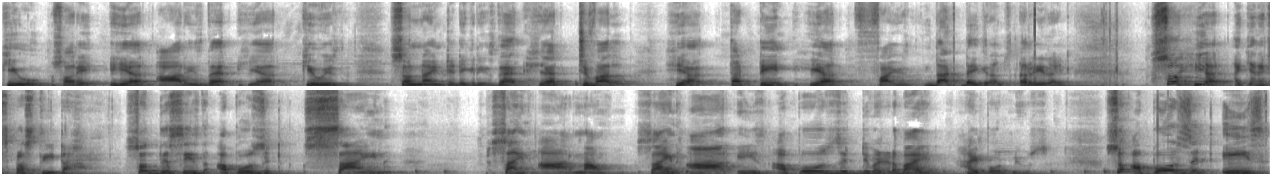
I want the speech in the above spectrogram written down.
Q, sorry, here R is there, here Q is there. So 90 degrees there, here 12, here 13, here 5. That diagrams rewrite. So here I can express theta. So this is the opposite. Sine, sine r now. Sine r is opposite divided by hypotenuse. So opposite is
